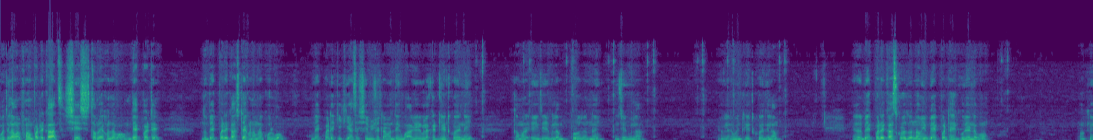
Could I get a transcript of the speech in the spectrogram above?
ওই তাহলে আমার ফ্রন্ট পার্টের কাজ শেষ। তো আমরা এখন যাব ব্যাক পার্টে তো ব্যাক পার্টের কাজটা এখন আমরা করব। ব্যাক পার্টে কী কী আছে সেই বিষয়টা আমরা দেখব। আগে এগুলোকে ডিলিট করে নেই। তো আমার এই যে এগুলো প্রয়োজন নেই, যেগুলা, এগুলোকে আমি ডিলিট করে দিলাম। এবার ব্যাক পার্টের কাজ করার জন্য আমি ব্যাক পার্টটাকে ঘুরে নেব। ওকে।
